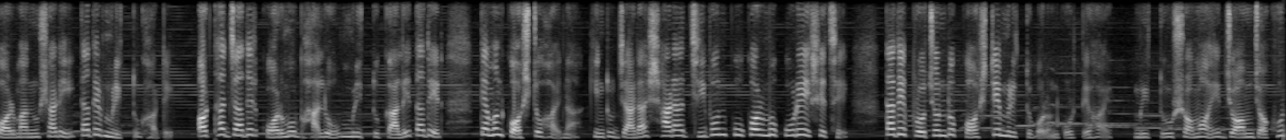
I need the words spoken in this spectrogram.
কর্মানুসারেই তাদের মৃত্যু ঘটে। অর্থাৎ যাদের কর্ম ভালো, মৃত্যুকালে তাদের তেমন কষ্ট হয় না, কিন্তু যারা সারা জীবন কুকর্ম করে এসেছে, তাদের প্রচণ্ড কষ্টে মৃত্যুবরণ করতে হয়। মৃত্যুর সময় যম যখন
